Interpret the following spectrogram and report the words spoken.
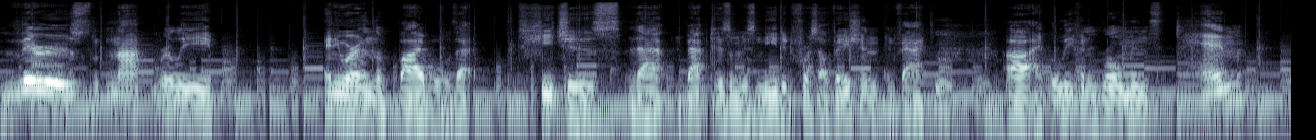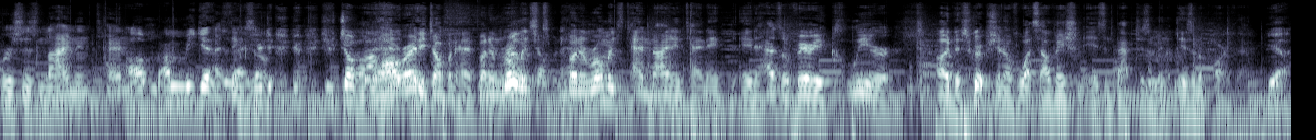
there's not really anywhere in the Bible that teaches that baptism is needed for salvation. In fact, Hmm. uh, I believe in Romans 10, verses 9 and 10. I'm, I'm gonna be getting I to think that. so. You're, you're, you're jumping Well, I'm ahead. already jumping ahead, but in Really Romans, but in Romans 10, 9 and 10, it, it has a very clear uh, description of what salvation is, and baptism isn't a part of that. Yeah.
